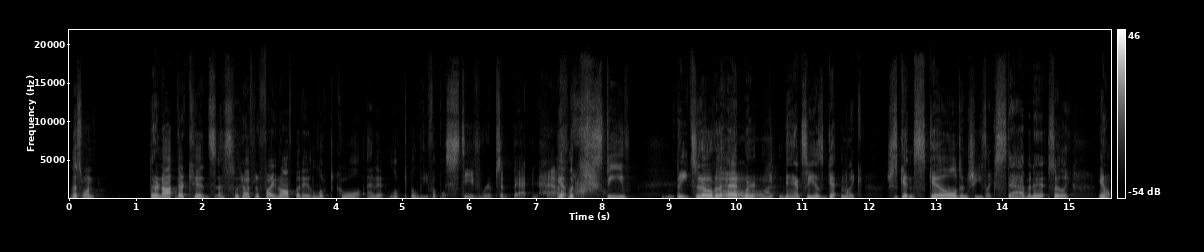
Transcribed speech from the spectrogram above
This one, they're not. They're kids, and so they're having to fight off, but it looked cool and it looked believable. Steve rips a bat in half. Yeah, like Steve beats it over the head where Oh. Nancy is getting like she's getting skilled and she's like stabbing it. So like, you know,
